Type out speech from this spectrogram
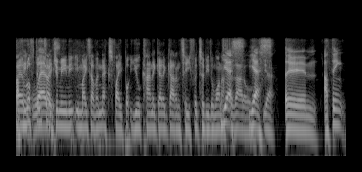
By I a rough date, it's- do you mean he- he might have a next fight, but you'll kind of get a guarantee for it to be the one yes, after that? Or, yes. Yeah. Um, I think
